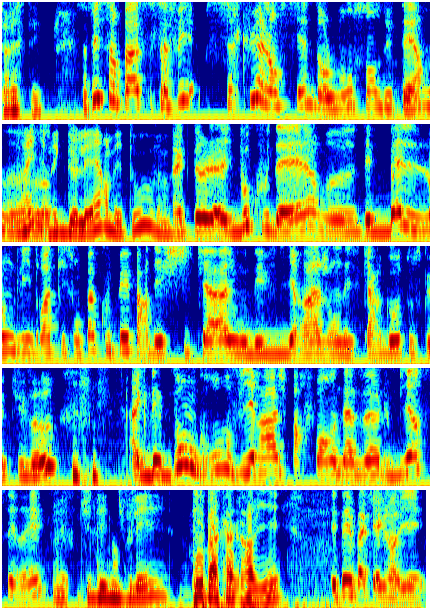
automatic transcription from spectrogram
c'est resté. Ça fait sympa, ça fait circuit à l'ancienne dans le bon sens du terme. euh, Ouais, avec de l'herbe et tout. Enfin, avec, de- avec beaucoup d'air, euh, des belles longues lignes droites qui sont pas coupées par des chicanes ou des virages en escargot, tout ce que tu veux. avec des bons gros virages parfois en aveugle bien serrés ouais, du dénivelé. Des bacs à gravier. Et des bacs à gravier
